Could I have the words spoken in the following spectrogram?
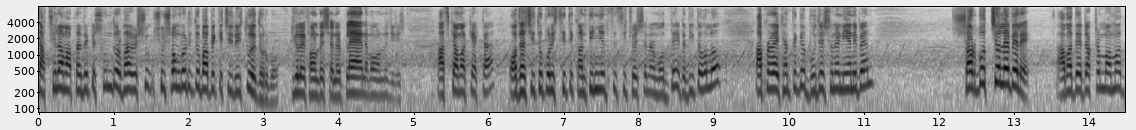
চাচ্ছিলাম আপনাদেরকে সুন্দরভাবে সুসংগঠিতভাবে কিছু জিনিস তুলে ধরবো। জুলাই ফাউন্ডেশনের প্ল্যান এবং অন্য জিনিস। আজকে আমাকে একটা অযাচিত পরিস্থিতি কন্টিনজেন্সি সিচুয়েশনের মধ্যে এটা দিতে হলো। আপনারা এখান থেকে বুঝে শুনে নিয়ে নেবেন। সর্বোচ্চ লেভেলে আমাদের ডক্টর মোহাম্মদ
